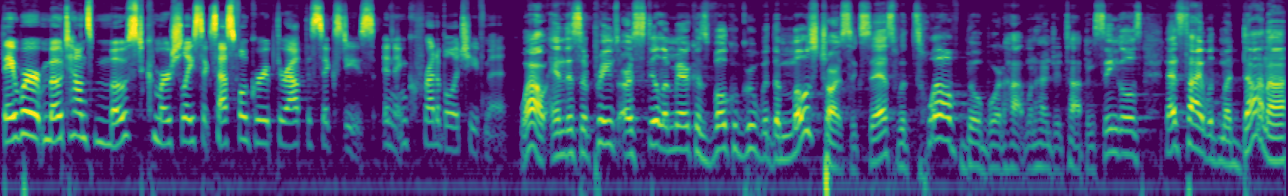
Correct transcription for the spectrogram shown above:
They were Motown's most commercially successful group throughout the 60s, an incredible achievement. Wow, and the Supremes are still America's vocal group with the most chart success with 12 Billboard Hot 100 topping singles. That's tied with Madonna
